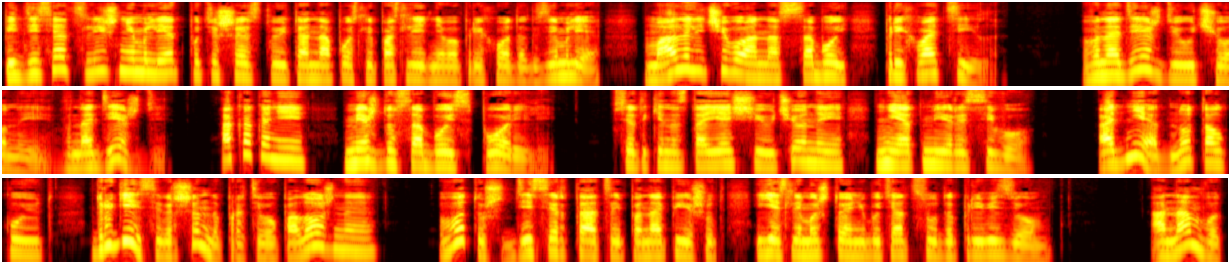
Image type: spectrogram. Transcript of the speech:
Пятьдесят с лишним лет путешествует она после последнего прихода к земле. Мало ли чего она с собой прихватила. В надежде ученые, в надежде. А как они между собой спорили? Все-таки настоящие ученые не от мира сего. Одни одно толкуют, другие совершенно противоположное. Вот уж диссертации понапишут, если мы что-нибудь отсюда привезем. А нам вот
